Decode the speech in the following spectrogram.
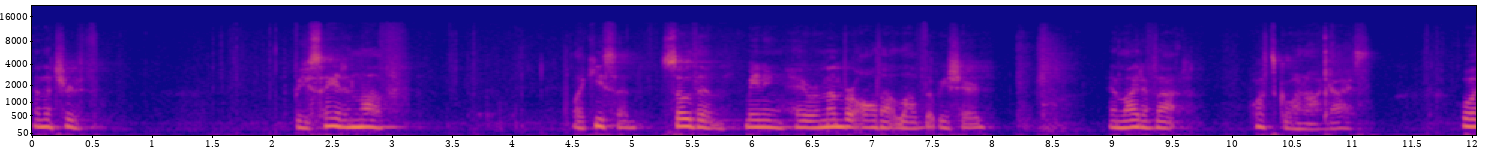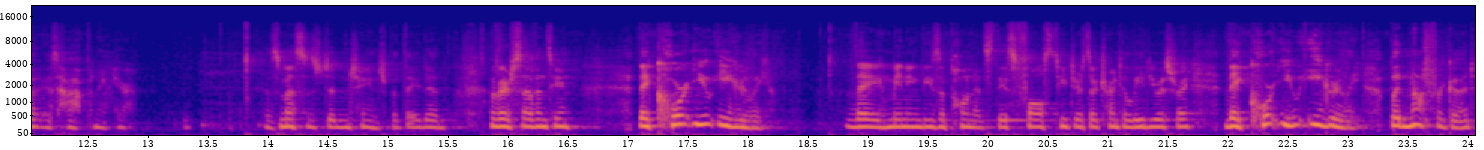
in the truth. But you say it in love. Like he said. So then, meaning, hey, remember all that love that we shared. In light of that, what's going on, guys? What is happening here? His message didn't change, but they did. In verse 17, they court you eagerly. They, meaning these opponents, these false teachers, they're trying to lead you astray. They court you eagerly, but not for good.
